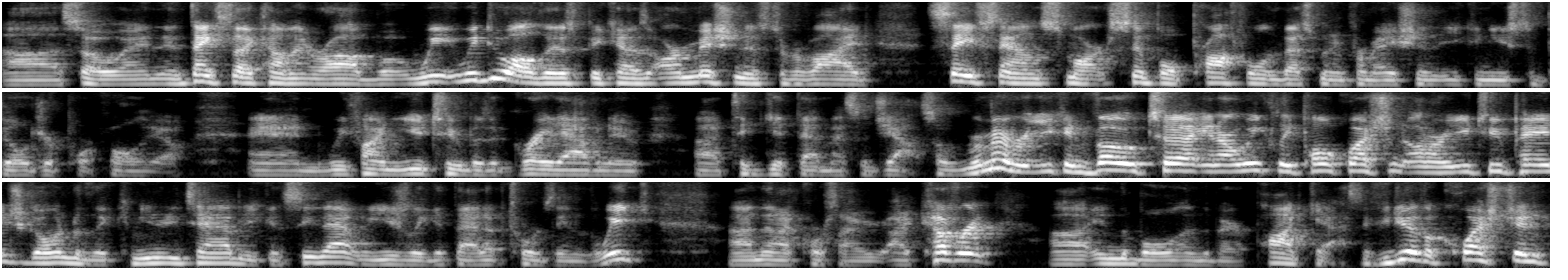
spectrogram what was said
Uh, so, and, and, thanks for that comment, Rob. But we, we do all this because our mission is to provide safe, sound, smart, simple, profitable investment information that you can use to build your portfolio. And we find YouTube is a great avenue uh, to get that message out. So remember, you can vote uh, in our weekly poll question on our YouTube page. Go into the community tab. You can see that. We usually get that up towards the end of the week. and then, of course, I, I cover it uh, in the Bull and the Bear podcast. If you do have a question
